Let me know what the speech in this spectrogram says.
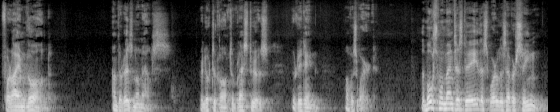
for I am God, and there is none else. We look to God to bless to us the reading of his word. The most momentous day this world has ever seen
